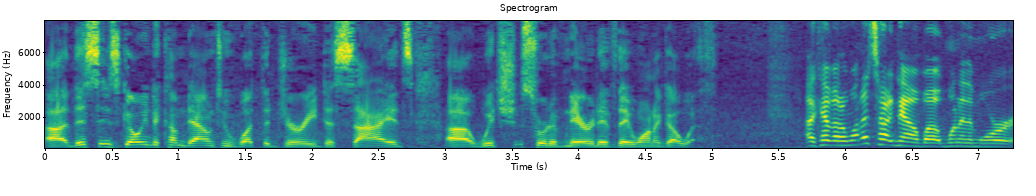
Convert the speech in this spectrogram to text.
Uh, this is going to come down to what the jury decides uh, which sort of narrative they want to go with. Uh, Kevin, I want to talk now about one of the more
